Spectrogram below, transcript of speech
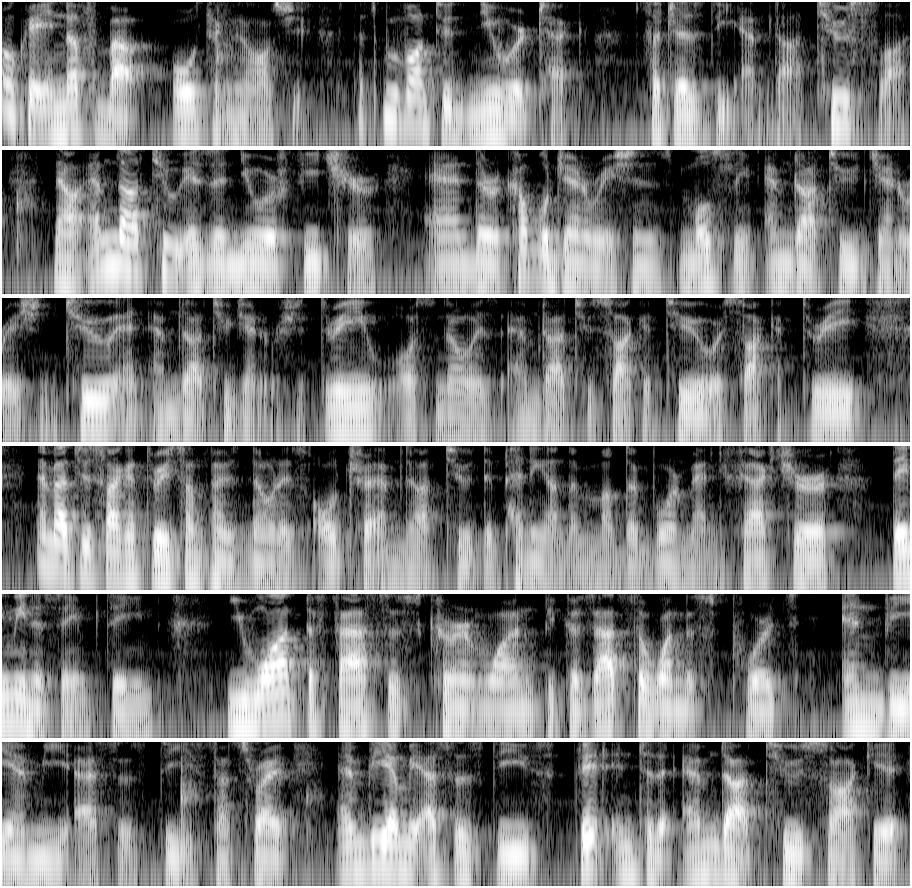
Okay, enough about old technology. Let's move on to newer tech such as the M.2 slot. Now M.2 is a newer feature and there are a couple generations, mostly M.2 generation 2 and M.2 generation 3, also known as M.2 socket 2 or socket 3. M.2 socket 3 sometimes known as Ultra M.2 depending on the motherboard manufacturer. They mean the same thing. You want the fastest current one because that's the one that supports NVMe SSDs. That's right, NVMe SSDs fit into the M.2 socket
